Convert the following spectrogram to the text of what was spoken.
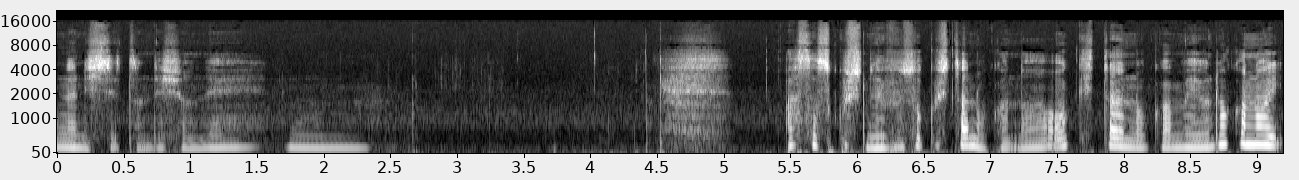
何してたんでしょうね。うん。朝少し寝不足したのかな？起きたのが夜中の1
